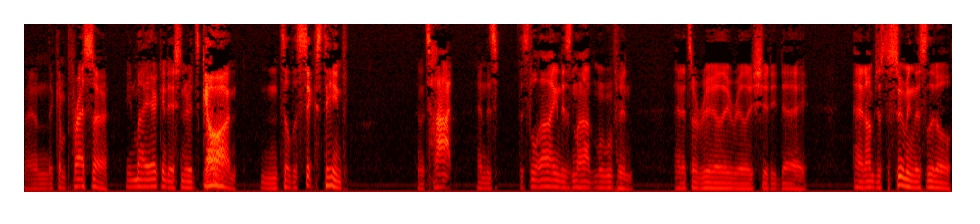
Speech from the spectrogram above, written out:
and the compressor in my air conditioner it's gone until the 16th, and it's hot, and this this line is not moving and it's a really, really shitty day. And I'm just assuming this little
